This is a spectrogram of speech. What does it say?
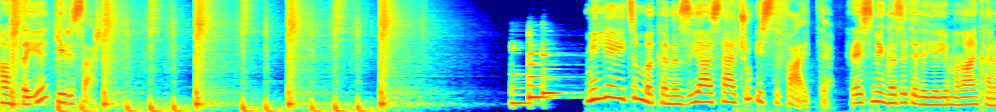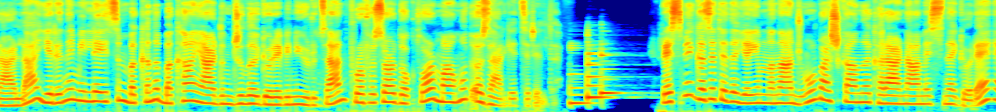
Haftayı geri sar. Milli Eğitim Bakanı Ziya Selçuk istifa etti. Resmi gazetede yayınlanan kararla yerine Milli Eğitim Bakanı Bakan Yardımcılığı görevini yürüten Profesör Doktor Mahmut Özer getirildi. Resmi gazetede yayımlanan Cumhurbaşkanlığı kararnamesine göre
